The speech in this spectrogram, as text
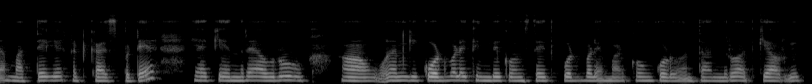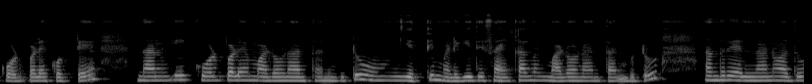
ನಮ್ಮ ಅತ್ತೆಗೆ ಕಟ್ ಕಳಿಸ್ಬಿಟ್ಟೆ. ಯಾಕೆ ಅಂದರೆ ಅವರು ನನಗೆ ಕೋಡ್ಬಳೆ ತಿನ್ನಬೇಕು ಅನಿಸ್ತೈತೆ ಕೋಡ್ಬಳೆ ಮಾಡ್ಕೊಂಡು ಕೊಡು ಅಂತ ಅಂದರು. ಅದಕ್ಕೆ ಅವ್ರಿಗೆ ಕೋಡ್ಬಳೆ ಕೊಟ್ಟೆ. ನನಗೆ ಕೋಡ್ಬಳೆ ಮಾಡೋಣ ಅಂತ ಅಂದ್ಬಿಟ್ಟು ಎತ್ತಿ ಮಡಗಿದೆ ಸಾಯಂಕಾಲ ಮೇಲೆ ಮಾಡೋಣ ಅಂತ ಅಂದ್ಬಿಟ್ಟು. ಅಂದರೆ ಎಲ್ಲನೂ ಅದು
